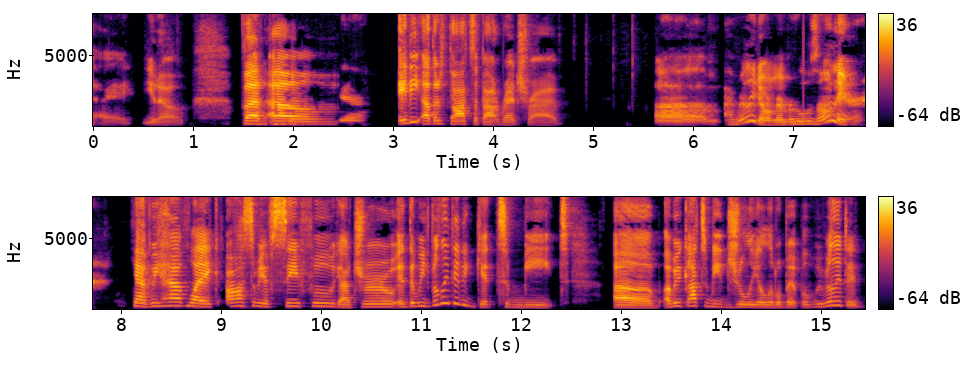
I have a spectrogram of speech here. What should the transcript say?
okay, you know. But um yeah. any other thoughts about Red Tribe? Um, I really don't remember who was on there. Yeah, we have mm. like awesome. We have Sifu. We got Drew, and then we really didn't get to meet. Um, I mean, got to meet Julie a little bit, but we really didn't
